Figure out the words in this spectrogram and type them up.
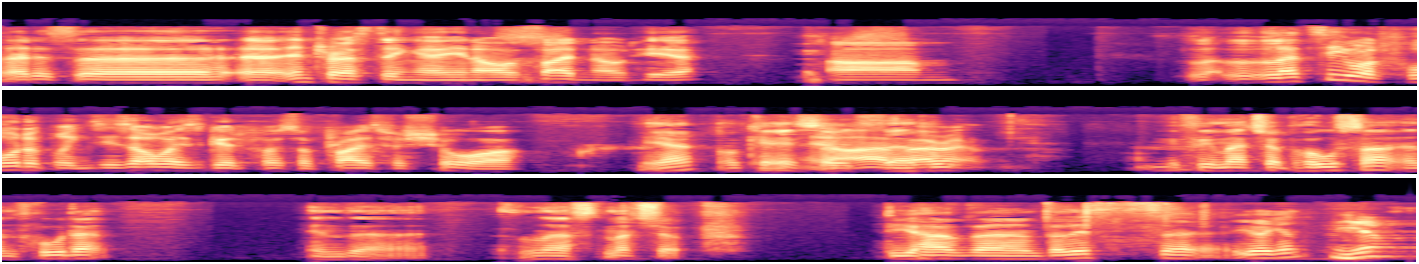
That is uh, uh, interesting. Uh, you know, side note here. Um, l- let's see what Frode brings. He's always good for a surprise for sure. Yeah. Okay. So Yeah, very- if we match up Rosa and Frode in the last matchup, do you have uh, the lists, uh, Jürgen? Yeah,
